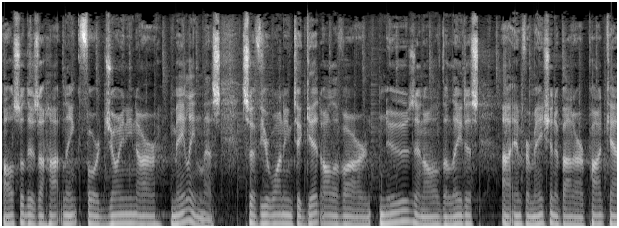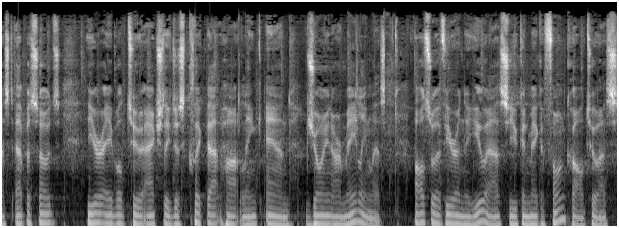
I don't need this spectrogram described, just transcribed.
Also, there's a hot link for joining our mailing list. So if you're wanting to get all of our news and all of the latest uh, information about our podcast episodes, you're able to actually just click that hot link and join our mailing list. Also, if you're in the U.S., you can make a phone call to us.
